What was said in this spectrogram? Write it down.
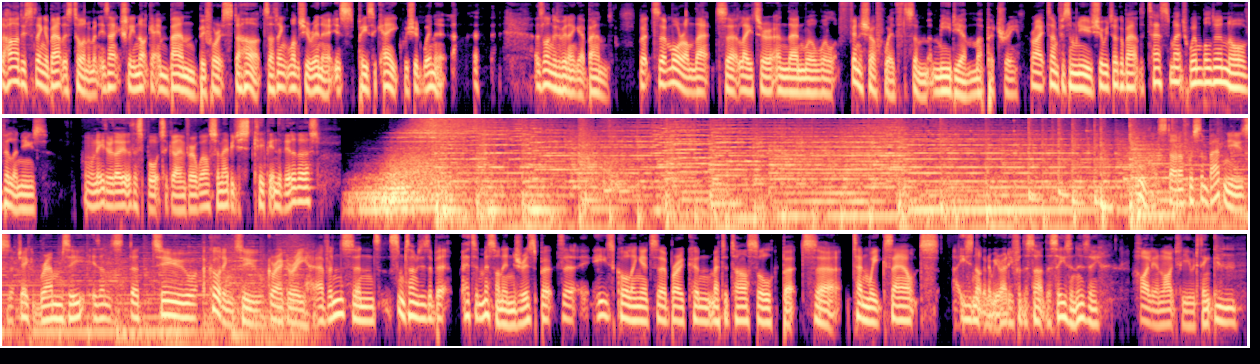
The hardest thing about this tournament is actually not getting banned before it starts. I think once you're in it, it's a piece of cake. We should win it, as long as we don't get banned. But uh, more on that uh, later, and then we'll we'll finish off with some media muppetry. Right, time for some news. Shall we talk about the Test match, Wimbledon, or Villa news? Well, neither of those other sports are going very well, so maybe just keep it in the Villaverse. Let's start off with some bad news. Jacob Ramsey is understood to, according to Gregory Evans, and sometimes he's a bit hit and miss on injuries, but uh, he's calling it a broken metatarsal, but uh, 10 weeks out. He's not going to be ready for the start of the season, is he? Highly unlikely, you would think.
